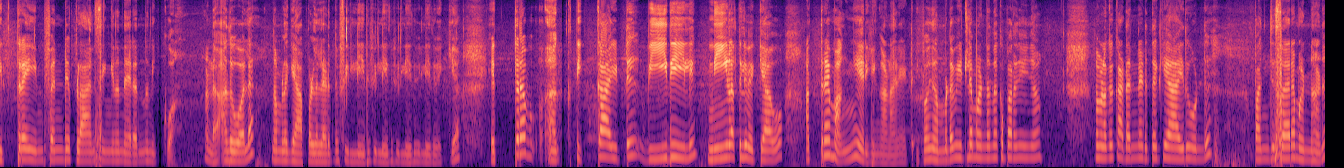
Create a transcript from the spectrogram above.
ഇത്ര ഇൻഫന്റ് പ്ലാന്റ്സ് ഇങ്ങനെ നിരന്ന് നിൽക്കുക കണ്ട അതുപോലെ നമ്മൾ ഗ്യാപ്പുള്ള എല്ലായിടത്തും ഫില്ല് ചെയ്ത് ഫില്ല് ചെയ്ത് ഫില്ല് ചെയ്ത് ഫില്ല് ചെയ്ത് വെക്കുക. എത്ര തിക്കായിട്ട് വീതിയിൽ നീളത്തിൽ വെക്കാവോ അത്രയും ഭംഗിയായിരിക്കും കാണാനായിട്ട്. ഇപ്പോൾ നമ്മുടെ വീട്ടിലെ മണ്ണെന്നൊക്കെ പറഞ്ഞു കഴിഞ്ഞാൽ നമ്മളൊക്കെ കടലിന്റെ അടുത്തൊക്കെ ആയതുകൊണ്ട് പഞ്ചസാര മണ്ണാണ്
